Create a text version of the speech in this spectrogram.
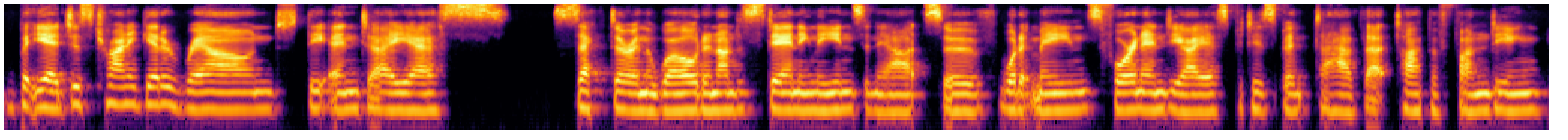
but yeah just trying to get around the ndis sector in the world and understanding the ins and outs of what it means for an ndis participant to have that type of funding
